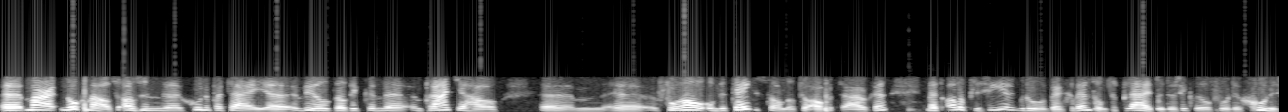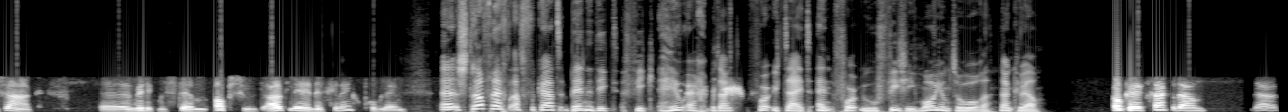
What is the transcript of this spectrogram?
Uh, maar nogmaals, als een uh, groene partij uh, wil dat ik een, een praatje hou Um, uh, vooral om de tegenstander te overtuigen. Met alle plezier. Ik bedoel, ik ben gewend om te pleiten. Dus ik wil voor de groene zaak. Uh, wil ik mijn stem absoluut uitlenen. Geen enkel probleem. Uh, strafrechtadvocaat Benedict Fiek, heel erg bedankt voor uw tijd en voor uw visie. Mooi om te horen. Dank u wel. Oké, okay, graag gedaan. Dag.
